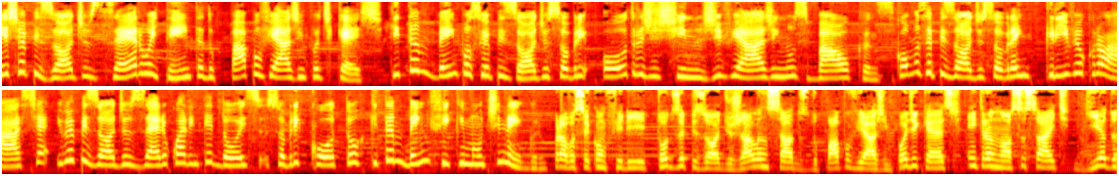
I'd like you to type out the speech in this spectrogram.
Este é o episódio 080 do Papo Viagem Podcast, que também possui episódios sobre outros destinos de viagem nos Balcãs, como os episódios sobre a incrível Croácia e o episódio 042 sobre Kotor, que também fica em Montenegro. Para você conferir todos os episódios já lançados do Papo Viagem Podcast, entra no nosso site guia do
